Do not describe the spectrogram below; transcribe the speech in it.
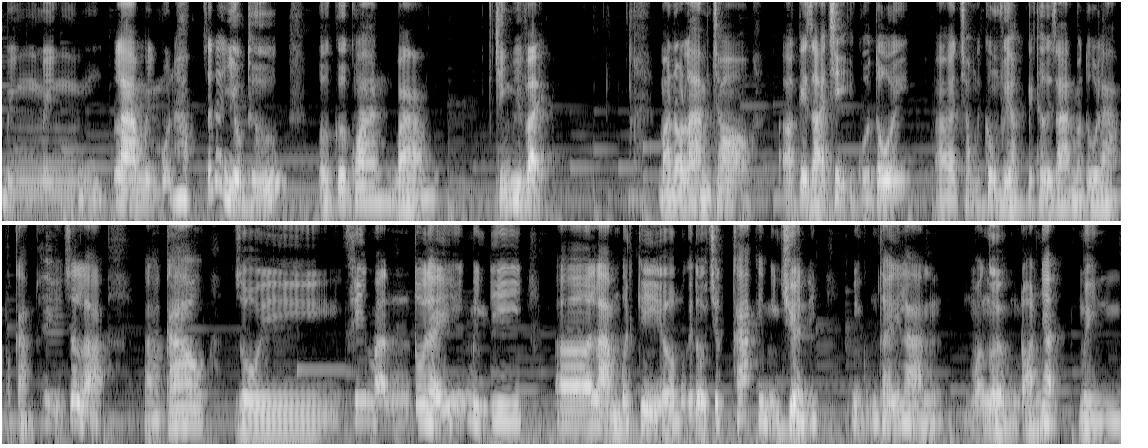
Mình mình làm, mình muốn học rất là nhiều thứ ở cơ quan và chính vì vậy mà nó làm cho cái giá trị của tôi trong cái công việc, cái thời gian mà tôi làm nó cảm thấy rất là à, cao. Rồi khi mà tôi thấy mình đi uh, làm bất kỳ ở một cái tổ chức khác khi mình chuyển ấy mình cũng thấy là mọi người cũng đón nhận mình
